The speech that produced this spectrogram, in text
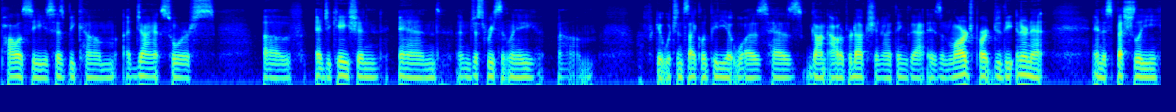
policies, has become a giant source of education. And and just recently, um, I forget which encyclopedia it was, has gone out of production. I think that is in large part due to the internet, and especially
